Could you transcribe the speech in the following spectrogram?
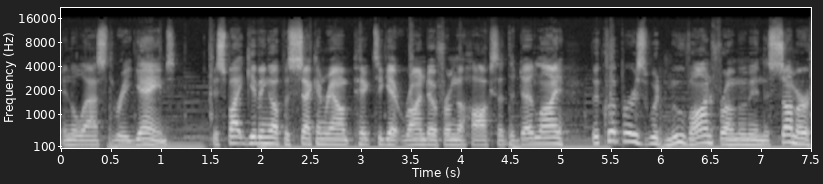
in the last three games. Despite giving up a second round pick to get Rondo from the Hawks at the deadline, the Clippers would move on from him in the summer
